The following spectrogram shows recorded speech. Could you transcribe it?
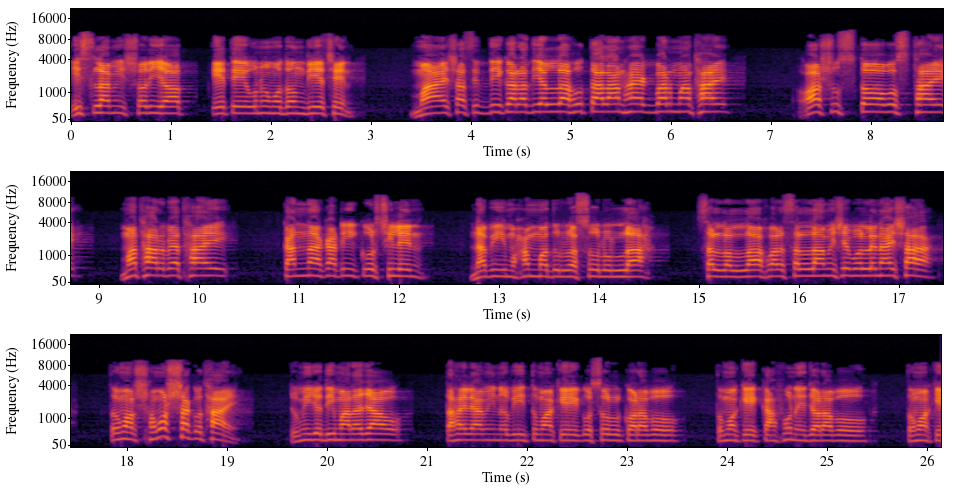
ইসলামী শরীয়ত এতে অনুমোদন দিয়েছেন। মায়েশা সিদ্দিকা রাদি আল্লাহ তালানহা একবার মাথায় অসুস্থ অবস্থায়, মাথার ব্যথায় কান্নাকাটি করছিলেন নবী মোহাম্মদুর রসুল্লাহ সাল্লাহ সাল্লাম এসে বললেন আয়সা তোমার সমস্যা কোথায়? তুমি যদি মারা যাও, তাহলে আমি নবী তোমাকে গোসল করাবো, তোমাকে কাফনে জড়াবো, তোমাকে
